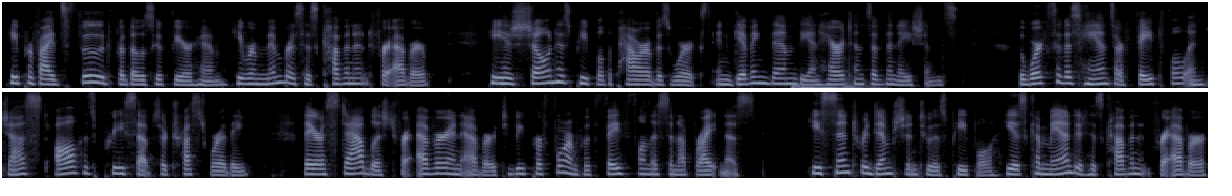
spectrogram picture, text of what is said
He provides food for those who fear him. He remembers his covenant forever. He has shown his people the power of his works in giving them the inheritance of the nations. The works of his hands are faithful and just. All his precepts are trustworthy. They are established forever and ever to be performed with faithfulness and uprightness. He sent redemption to his people. He has commanded his covenant forever.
